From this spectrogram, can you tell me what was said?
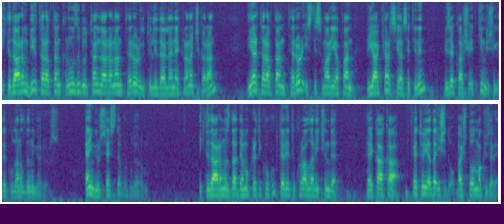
iktidarın bir taraftan kırmızı bültenle aranan terör örgütü liderlerini ekrana çıkaran, diğer taraftan terör istismarı yapan riyakar siyasetinin bize karşı etkin bir şekilde kullanıldığını görüyoruz. En gür sesle vurguluyorum. İktidarımızda demokratik hukuk devleti kuralları içinde PKK, FETÖ ya da IŞİD başta olmak üzere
